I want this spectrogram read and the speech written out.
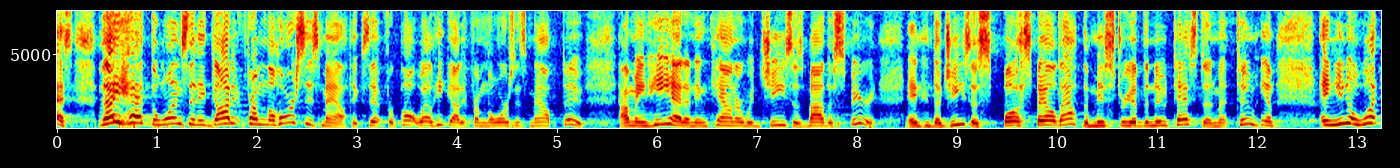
best. They had the ones that had got it from the horse's mouth, except for Paul. Well, he got it from the horse's mouth too. I mean, he had an encounter with Jesus by the Spirit, and the Jesus sp- spelled out the mystery of the New Testament to him. And you know what?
